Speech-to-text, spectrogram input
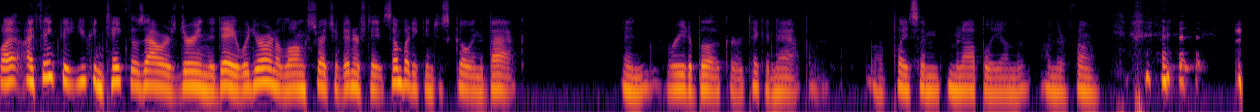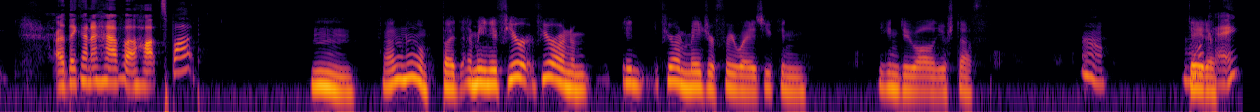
Well, I think that you can take those hours during the day. When you're on a long stretch of interstate, somebody can just go in the back and read a book or take a nap or, or play some Monopoly on the on their phone. Are they going to have a hotspot? Hmm. I don't know, but I mean, if you're if you're on a in, if you're on major freeways, you can you can do all your stuff. Oh, Data. Okay.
